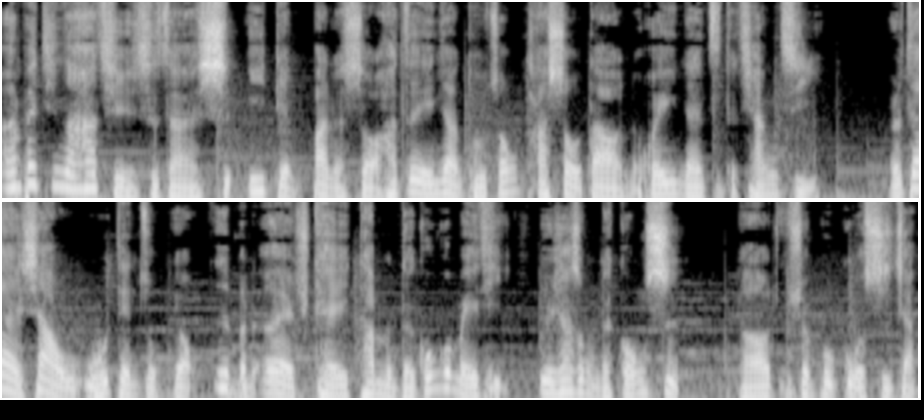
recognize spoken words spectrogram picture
安倍晋三他其实是在十一点半的时候，他在演讲途中他受到灰衣男子的枪击，而在下午五点左右，日本的 NHK 他们的公共媒体，因为像是我们的公视，然后宣布过世这样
